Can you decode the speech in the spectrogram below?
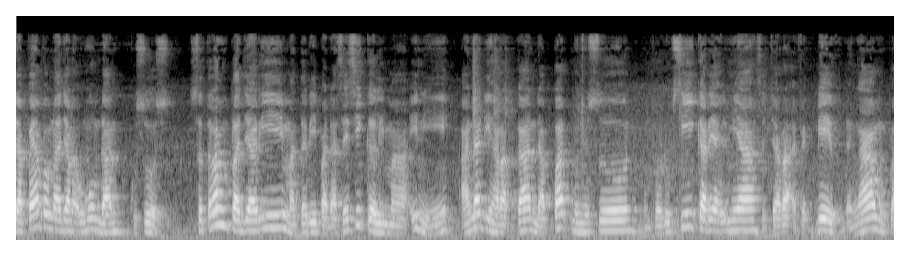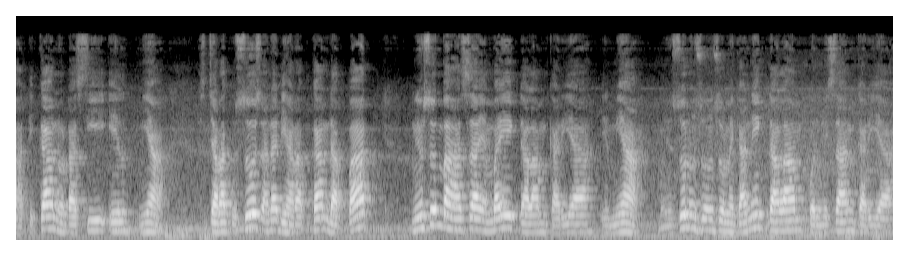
Capaian pembelajaran umum dan khusus. Setelah mempelajari materi pada sesi kelima ini, Anda diharapkan dapat menyusun, memproduksi karya ilmiah secara efektif dengan memperhatikan notasi ilmiah. Secara khusus, Anda diharapkan dapat Menyusun bahasa yang baik dalam karya ilmiah Menyusun unsur-unsur mekanik dalam penulisan karya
